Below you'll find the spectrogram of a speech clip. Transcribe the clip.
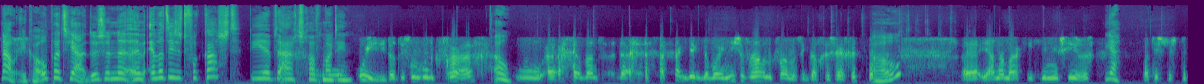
nou, ik hoop het. Ja, dus een, eh, en wat is het voor kast die je hebt aangeschaft, Martin? Oei, dat is een moeilijke vraag. Oh, Oeh, eh, want ik denk, daar word je niet zo vrolijk van als ik dat ga zeggen. oh, ja, nou maak ik je nieuwsgierig. ja. Wat is dus de,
